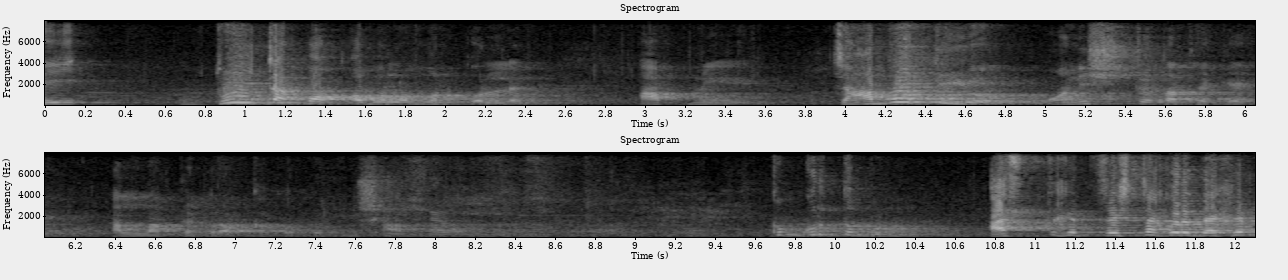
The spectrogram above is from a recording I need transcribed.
এই দুইটা পথ অবলম্বন করলেন, আপনি যাবতীয় অনিষ্টতা থেকে আল্লাহ আপনাকে রক্ষা করবেন খুব গুরুত্বপূর্ণ। আজ থেকে চেষ্টা করে দেখেন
